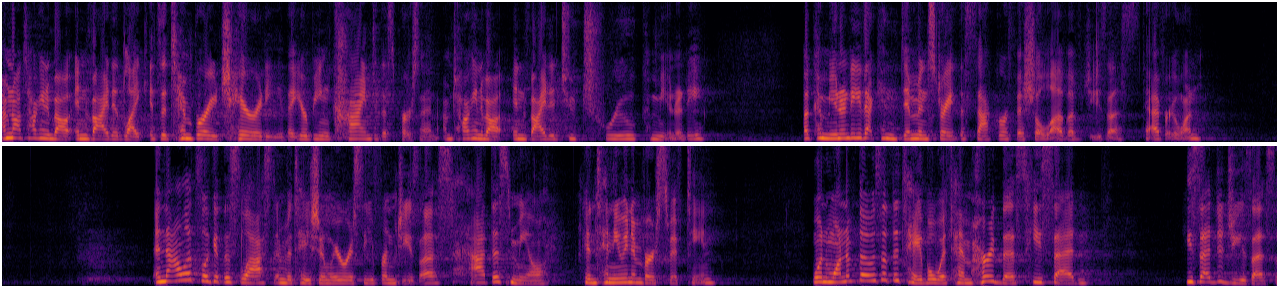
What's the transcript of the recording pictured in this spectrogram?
I'm not talking about invited like it's a temporary charity that you're being kind to this person. I'm talking about invited to true community, a community that can demonstrate the sacrificial love of Jesus to everyone. And now let's look at this last invitation we receive from Jesus at this meal, continuing in verse 15. When one of those at the table with him heard this, he said, he said to Jesus,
